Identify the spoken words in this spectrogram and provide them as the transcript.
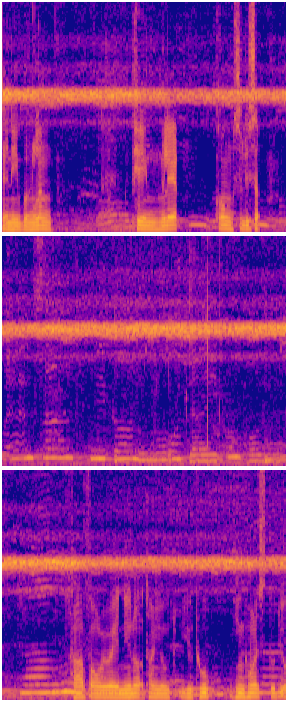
อันนี้เบื้องหลังเพลงแรกของสุริศักดิ์หาฟังไวๆนี้เนาะทาง YouTube หิงห้อยสตูดิโอ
